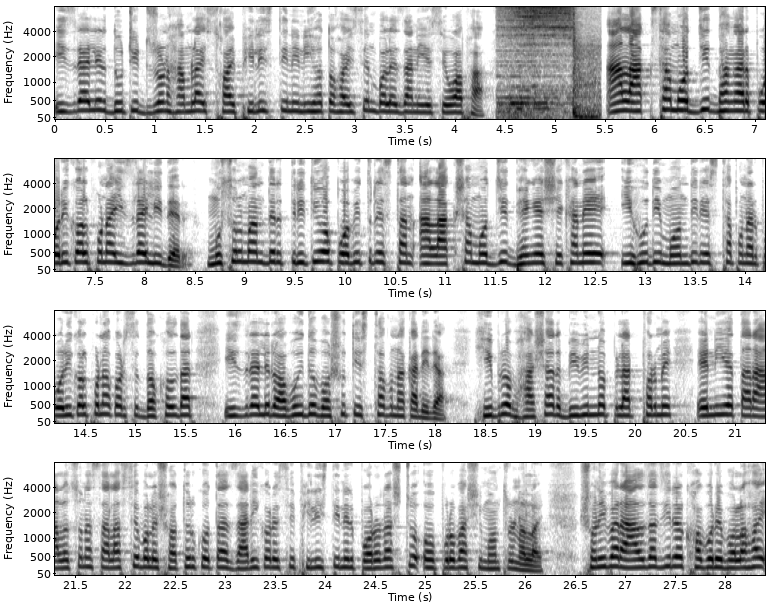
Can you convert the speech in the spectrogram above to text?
ইসরায়েলের দুটি ড্রোন হামলায় ছয় ফিলিস্তিনি নিহত হয়েছেন বলে জানিয়েছে ওয়াফা। আল আকসা মসজিদ ভাঙার পরিকল্পনা ইসরায়েলিদের। মুসলমানদের তৃতীয় পবিত্র স্থান আল আকসা মসজিদ ভেঙে সেখানে ইহুদি মন্দির স্থাপনার পরিকল্পনা করছে দখলদার ইসরায়েলের অবৈধ বসতি স্থাপনাকারীরা। হিব্রু ভাষার বিভিন্ন প্ল্যাটফর্মে এ নিয়ে তারা আলোচনা চালাচ্ছে বলে সতর্কতা জারি করেছে ফিলিস্তিনের পররাষ্ট্র ও প্রবাসী মন্ত্রণালয়। শনিবার আল জাজিরার খবরে বলা হয়,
